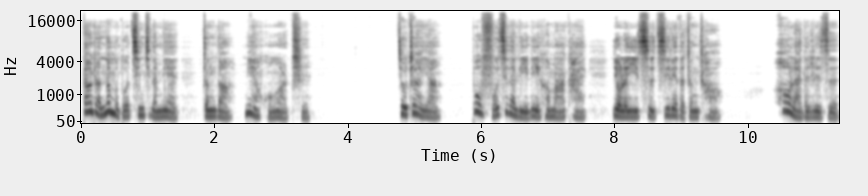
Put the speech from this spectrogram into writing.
当着那么多亲戚的面争得面红耳赤。就这样，不服气的李丽和马凯有了一次激烈的争吵。后来的日子。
